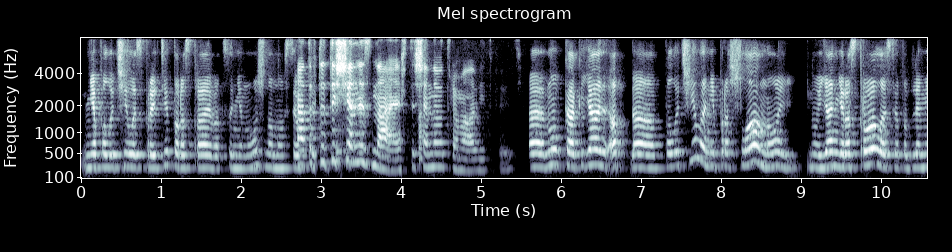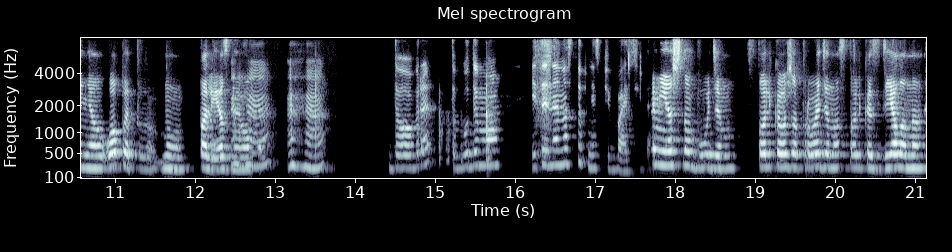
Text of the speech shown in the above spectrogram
не получилось пройти, то расстраиваться не нужно. Но все а, тобто ти ще не знаєш, ти ще не отримала відповідь? Э, ну, как, я от, э, получила, не прошла, но ну, я не расстроилась, это для меня опыт, ну, полезный uh-huh, опыт. Uh-huh. Добре, то будемо йти на наступні співбесіди. Звісно, будемо. Столько вже пройдено, столько зроблено,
